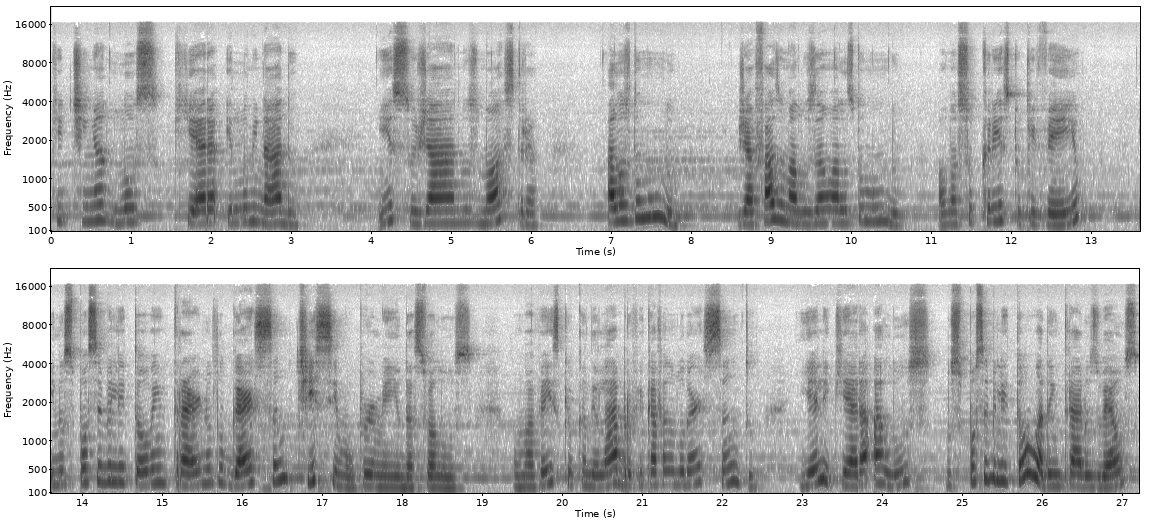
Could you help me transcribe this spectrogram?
que tinha luz, que era iluminado. Isso já nos mostra a luz do mundo, já faz uma alusão à luz do mundo, ao nosso Cristo que veio e nos possibilitou entrar no lugar santíssimo por meio da sua luz, uma vez que o candelabro ficava no lugar santo e ele, que era a luz, nos possibilitou adentrar os véus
